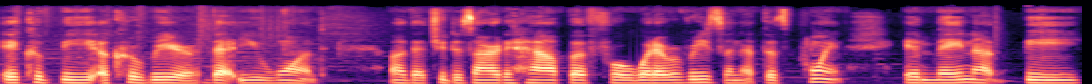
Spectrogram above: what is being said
It could be a career that you want, uh, that you desire to have, but for whatever reason at this point, it may not be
